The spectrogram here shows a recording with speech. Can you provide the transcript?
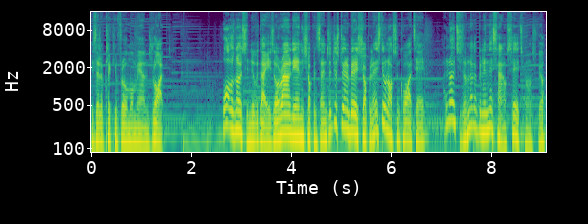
Instead of clicking through them on my hands. Right what I was noticing the other day is around here in the shopping centre, just doing a bit of shopping, it's still nice and quiet here. I noticed I've never been in this house here, to be honest with you.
